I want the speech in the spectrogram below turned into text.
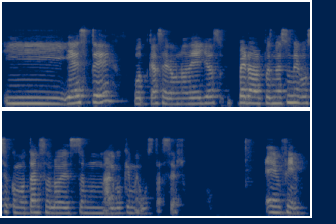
Y este podcast era uno de ellos, pero pues no es un negocio como tal, solo es algo que me gusta hacer. En fin,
